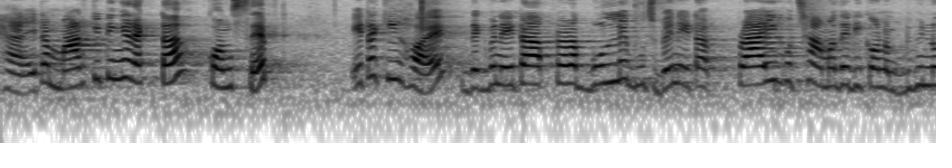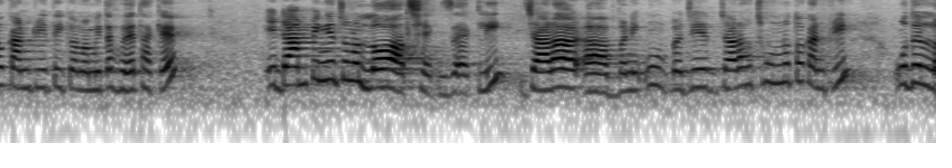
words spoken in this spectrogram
হ্যাঁ এটা মার্কেটিংয়ের একটা কনসেপ্ট এটা কি হয়? দেখবেন এটা আপনারা বললে বুঝবেন, এটা প্রায় হচ্ছে আমাদের ইকোনমি বিভিন্ন কান্ট্রিতে ইকোনমিতে হয়ে থাকে। এই ডাম্পিংয়ের জন্য ল আছে এক্স্যাক্টলি যারা মানে যে, যারা হচ্ছে উন্নত কান্ট্রি ওদের ল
